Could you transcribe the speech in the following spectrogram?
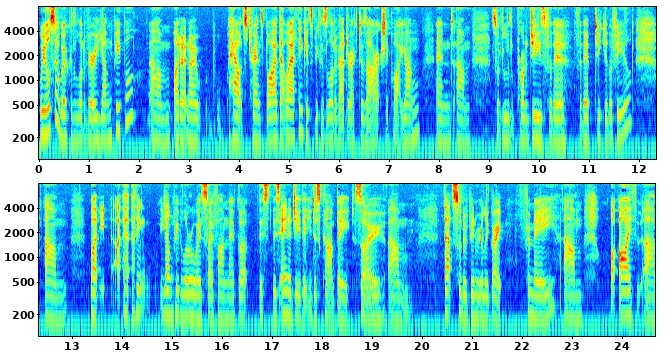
We also work with a lot of very young people. Um, I don't know how it's transpired that way. I think it's because a lot of our directors are actually quite young and um, sort of little prodigies for their for their particular field. But it, I, I, think young people are always so fun. They've got this this energy that you just can't beat. So um, that's sort of been really great for me. Um, I uh,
